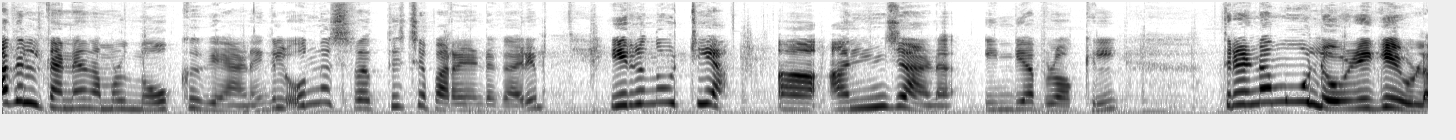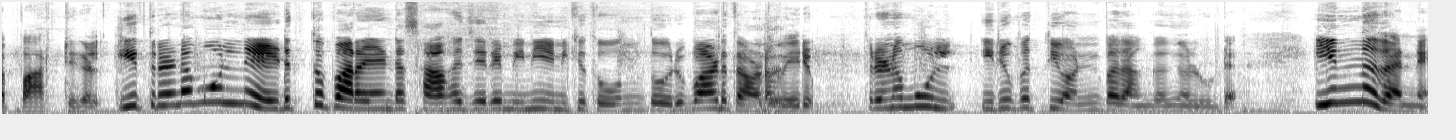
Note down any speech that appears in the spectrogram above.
അതിൽ തന്നെ നമ്മൾ നോക്കുകയാണെങ്കിൽ ഒന്ന് ശ്രദ്ധിച്ച് പറയേണ്ട കാര്യം ഇരുന്നൂറ്റി അഞ്ചാണ് ഇന്ത്യ ബ്ലോക്കിൽ തൃണമൂൽ ഒഴികെയുള്ള പാർട്ടികൾ. ഈ തൃണമൂലിനെ എടുത്തു പറയേണ്ട സാഹചര്യം ഇനി എനിക്ക് തോന്നുന്നത് ഒരുപാട് തവണ വരും. തൃണമൂൽ ഇരുപത്തി ഒൻപത് അംഗങ്ങളുണ്ട്. ഇന്ന് തന്നെ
